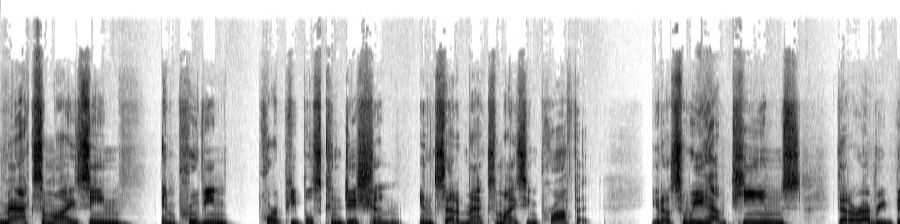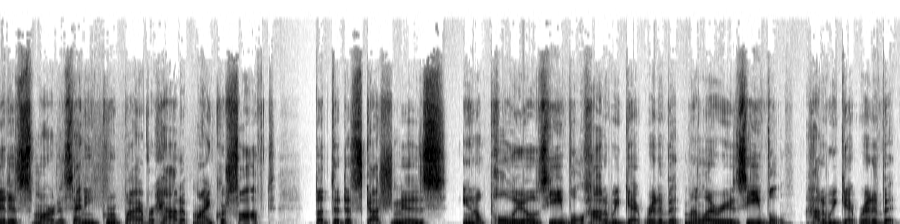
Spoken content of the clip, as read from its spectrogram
maximizing improving poor people's condition instead of maximizing profit. You know, so we have teams that are every bit as smart as any group I ever had at Microsoft but the discussion is, you know, polio's evil. How do we get rid of it? Malaria is evil. How do we get rid of it?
